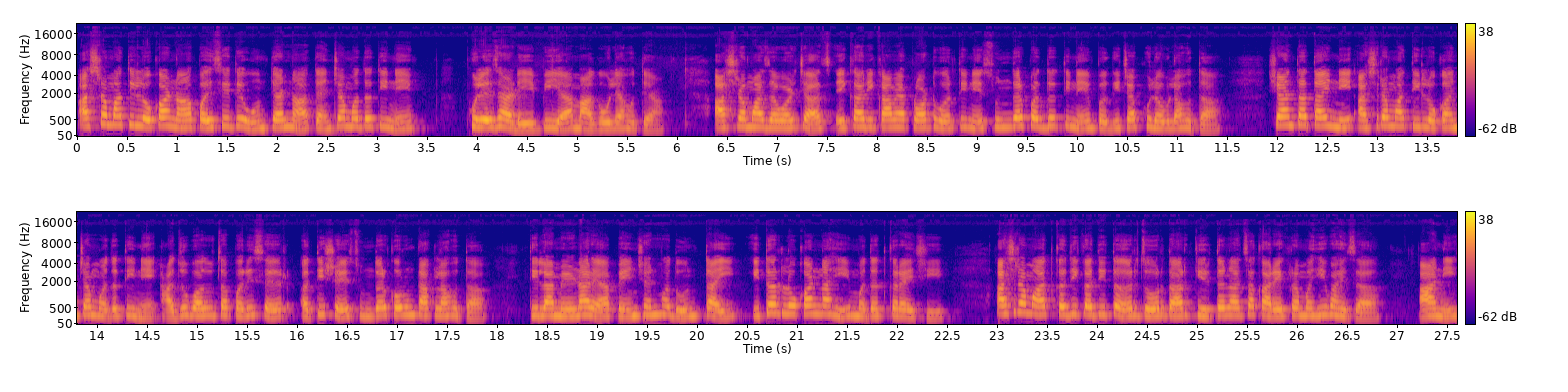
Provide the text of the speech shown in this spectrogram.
आश्रमातील लोकांना पैसे देऊन त्यांना त्यांच्या मदतीने फुले झाडे बिया मागवल्या होत्या. आश्रमाजवळच्याच एका रिकाम्या प्लॉटवर तिने सुंदर पद्धतीने बगीचा फुलवला होता. शांताताईंनी आश्रमातील लोकांच्या मदतीने आजूबाजूचा परिसर अतिशय सुंदर करून टाकला होता. तिला मिळणाऱ्या पेन्शनमधून ताई इतर लोकांनाही मदत करायची. आश्रमात कधीकधी तर जोरदार कीर्तनाचा कार्यक्रमही व्हायचा आणि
